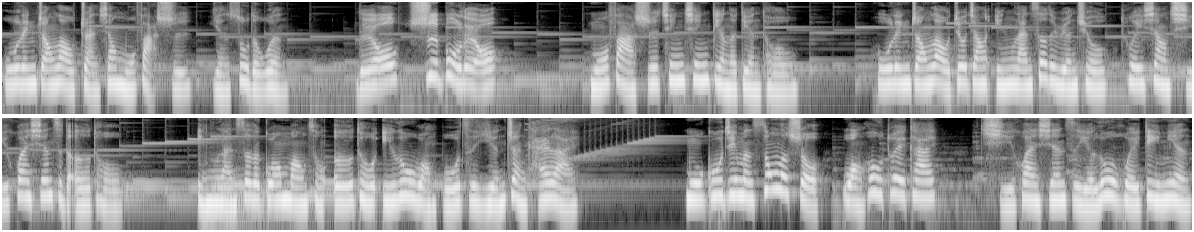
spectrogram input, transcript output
胡林长老转向魔法师，严肃地问：“留是不留？”魔法师轻轻点了点头。胡林长老就将银蓝色的圆球推向奇幻仙子的额头，银蓝色的光芒从额头一路往脖子延展开来。蘑菇精们松了手，往后退开。奇幻仙子也落回地面，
